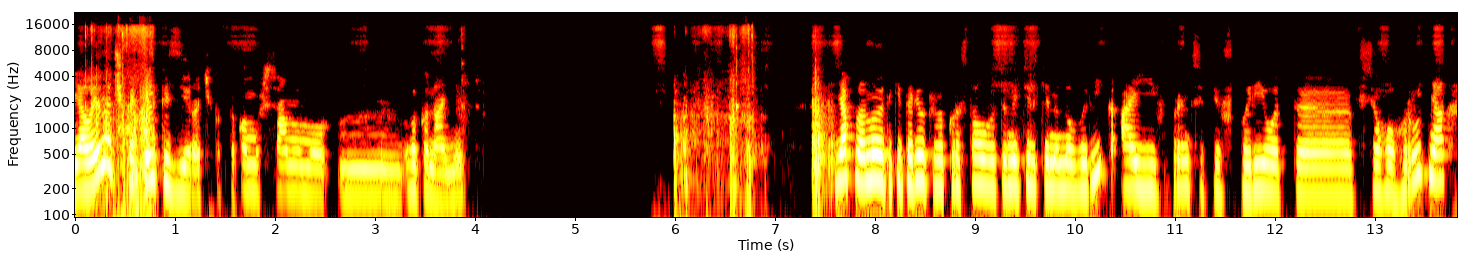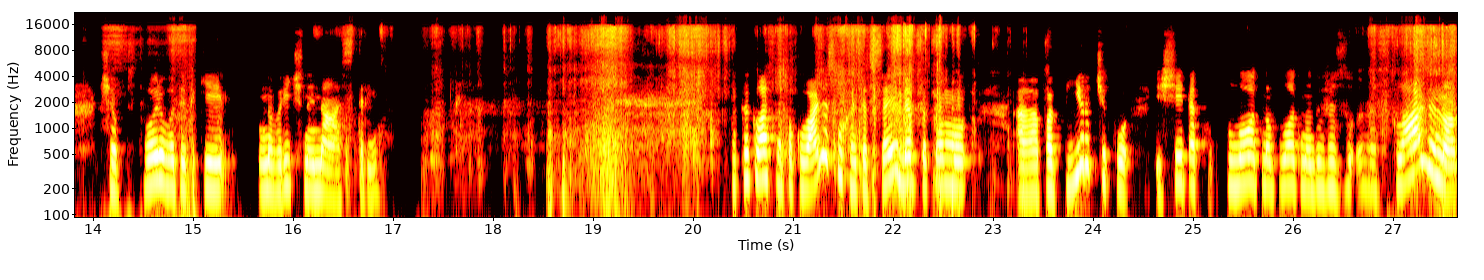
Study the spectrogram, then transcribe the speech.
ялиночка, тільки зірочка в такому ж самому м, виконанні. Я планую такі тарілки використовувати не тільки на Новий рік, а й, в принципі, в період е, всього грудня, щоб створювати такий новорічний настрій. Таке класне пакування, слухайте, все йде в такому а, папірчику, і ще й так плотно-плотно дуже е, складено.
